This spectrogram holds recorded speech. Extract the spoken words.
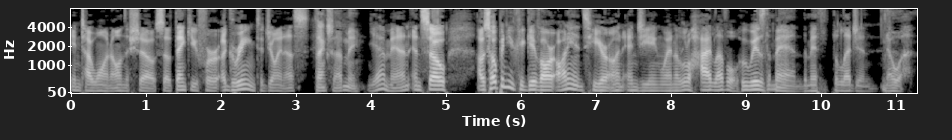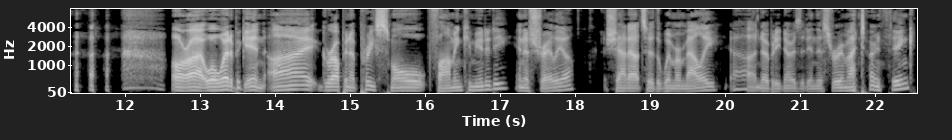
in Taiwan on the show. So thank you for agreeing to join us. thanks for having me. Yeah, man. And so I was hoping you could give our audience here on NG Ingwen a little high level. Who is the man, the myth, the legend, Noah? All right. Well, where to begin? I grew up in a pretty small farming community in Australia. Shout out to the Wimmera Mallee. Uh, nobody knows it in this room, I don't think.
